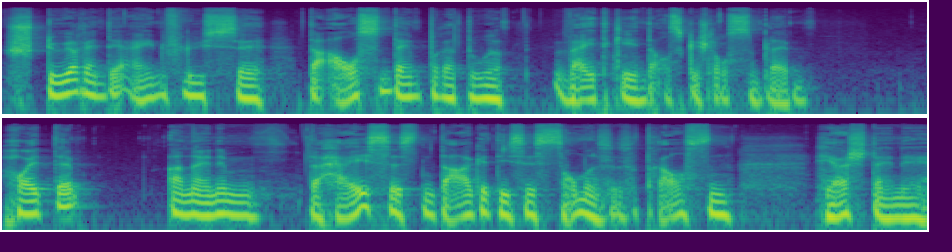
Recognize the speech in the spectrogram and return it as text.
störende Einflüsse der Außentemperatur weitgehend ausgeschlossen bleiben. Heute an einem der heißesten Tage dieses Sommers, also draußen herrscht eine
